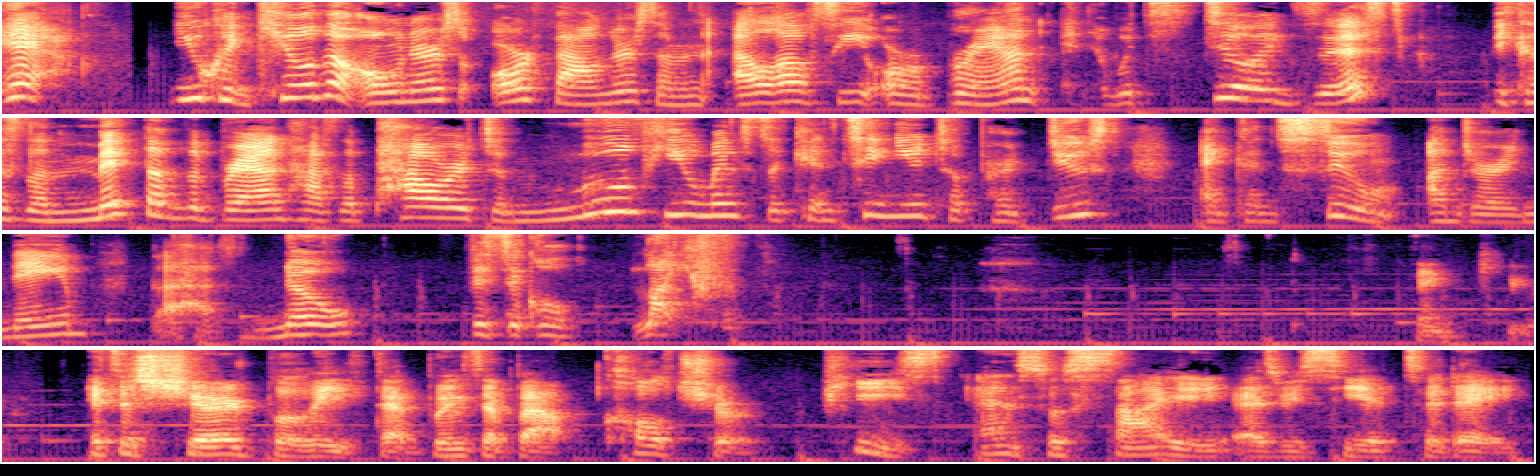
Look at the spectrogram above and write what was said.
Yeah! You could kill the owners or founders of an LLC or a brand and it would still exist because the myth of the brand has the power to move humans to continue to produce and consume under a name that has no physical life. Thank you. It's a shared belief that brings about culture, peace, and society as we see it today.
